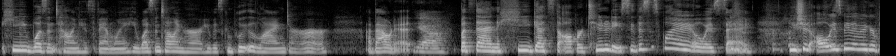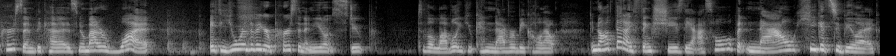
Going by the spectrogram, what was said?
he wasn't telling his family, he wasn't telling her, he was completely lying to her about it. Yeah. But then he gets the opportunity. See, this is why I always say you should always be the bigger person because no matter what, if you're the bigger person and you don't stoop to the level, you can never be called out. Not that I think she's the asshole, but now he gets to be like,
